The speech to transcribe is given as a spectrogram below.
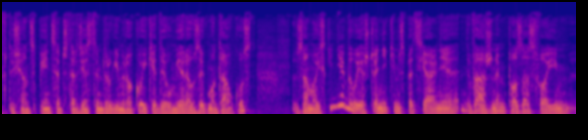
w 1542 roku i kiedy umierał Zygmunt August, Zamojski nie był jeszcze nikim specjalnie ważnym poza swoim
